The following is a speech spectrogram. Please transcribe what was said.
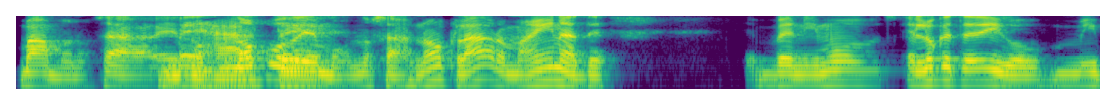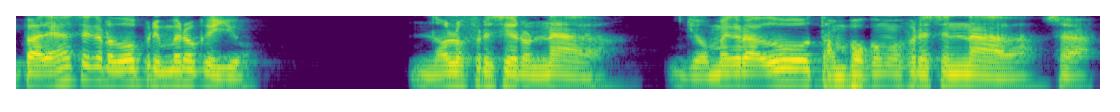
vámonos. O sea, eh, no, no podemos. O sea, no, claro, imagínate. Venimos, es lo que te digo, mi pareja se graduó primero que yo. No le ofrecieron nada. Yo me graduó, tampoco me ofrecen nada. O sea,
